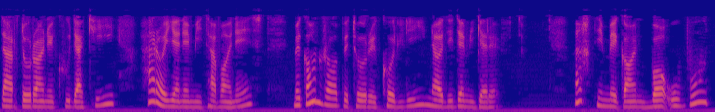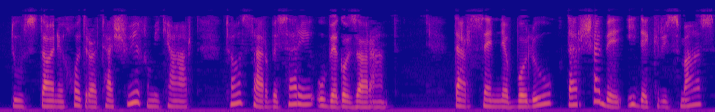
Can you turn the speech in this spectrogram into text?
در دوران کودکی هر آینه می توانست مگان را به طور کلی نادیده می گرفت. وقتی مگان با او بود دوستان خود را تشویق می کرد تا سر به سر او بگذارند. در سن بلوغ در شب عید کریسمس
